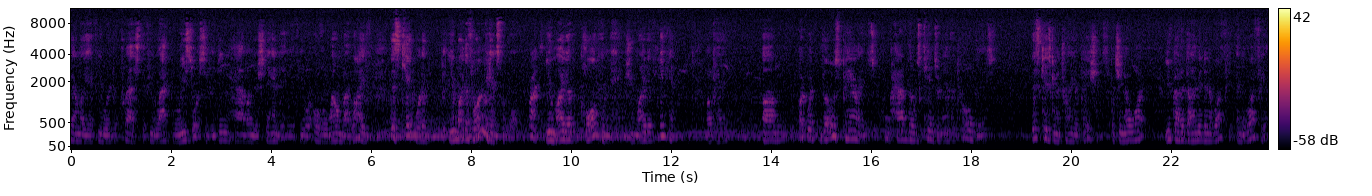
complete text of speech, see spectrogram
family, if you were depressed, if you lacked resources, if you didn't have understanding, if you were overwhelmed by life, this kid would have, you might have thrown him against the wall. Right. You might have called him names. You might have hit him. Okay? Um, but what those parents who have those kids are never told is, this kid's going to try your patience. But you know what? You've got a diamond in the rough in the rough here.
